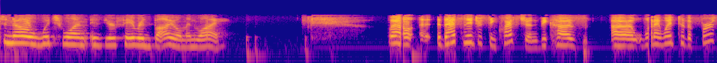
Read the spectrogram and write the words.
to know which one is your favorite biome and why well uh, that's an interesting question because uh, when i went to the first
